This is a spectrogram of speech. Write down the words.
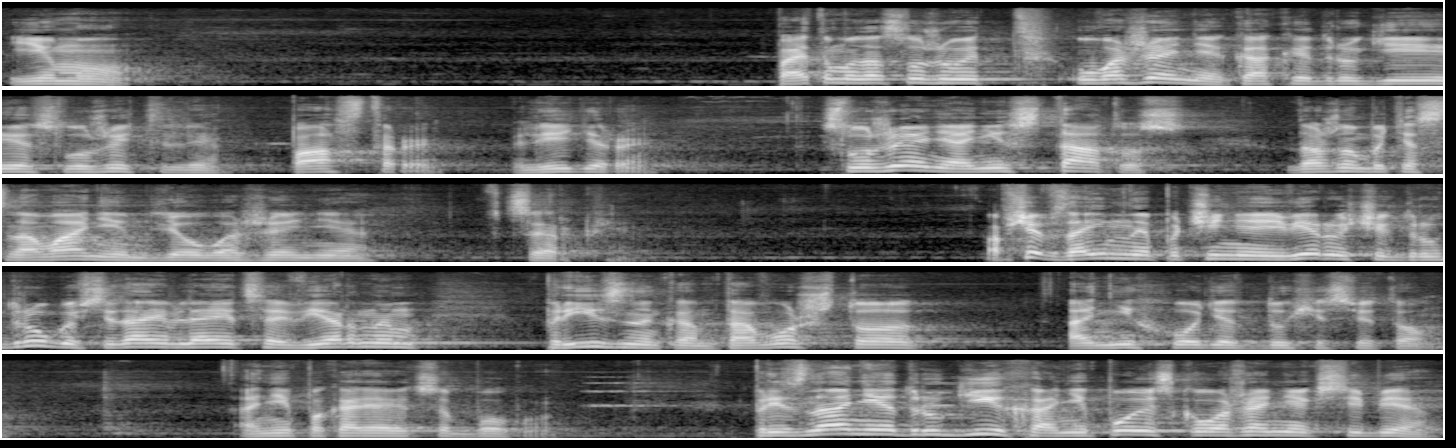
ему. Поэтому заслуживает уважения, как и другие служители, пасторы, лидеры. Служение, а не статус, должно быть основанием для уважения в церкви. Вообще взаимное подчинение верующих друг другу всегда является верным признаком того, что они ходят в Духе Святом. Они покоряются Богу. Признание других, а не поиск уважения к себе,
